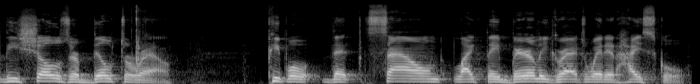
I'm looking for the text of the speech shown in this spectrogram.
these shows are built around people that sound like they barely graduated high school.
